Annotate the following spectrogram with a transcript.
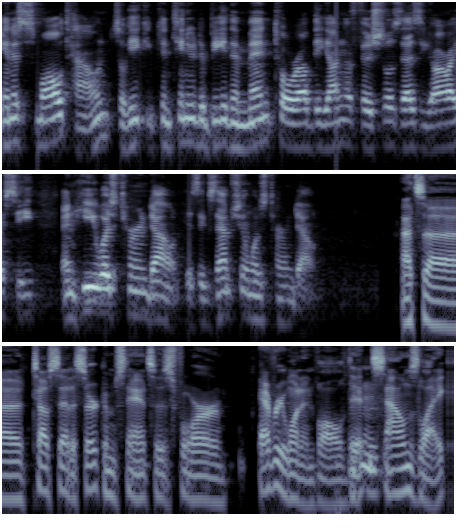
in a small town, so he can continue to be the mentor of the young officials as the RIC, and he was turned down. His exemption was turned down. That's a tough set of circumstances for everyone involved. It Mhm. sounds like.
